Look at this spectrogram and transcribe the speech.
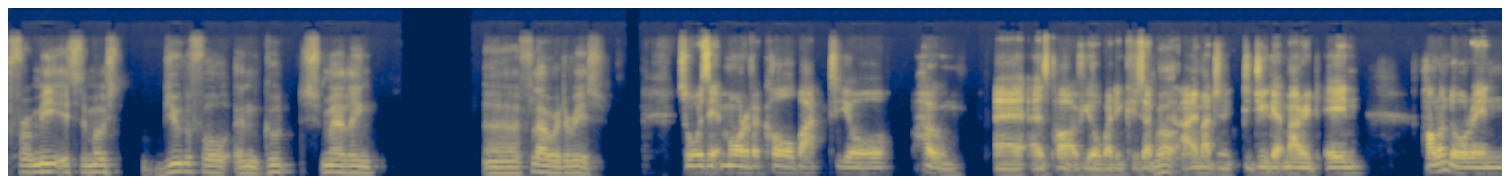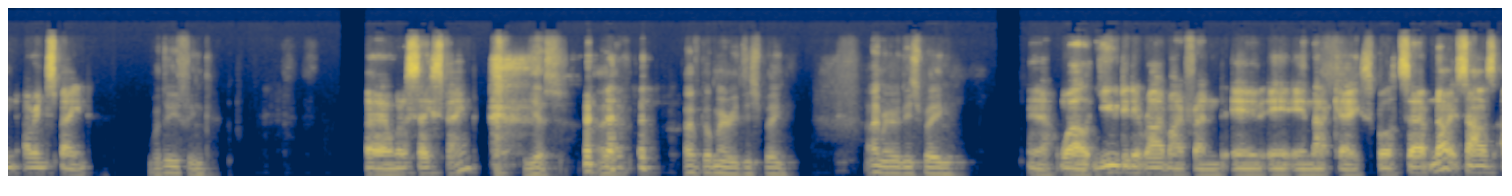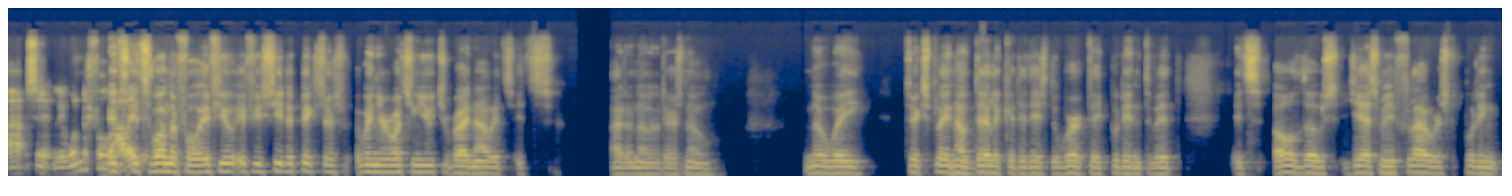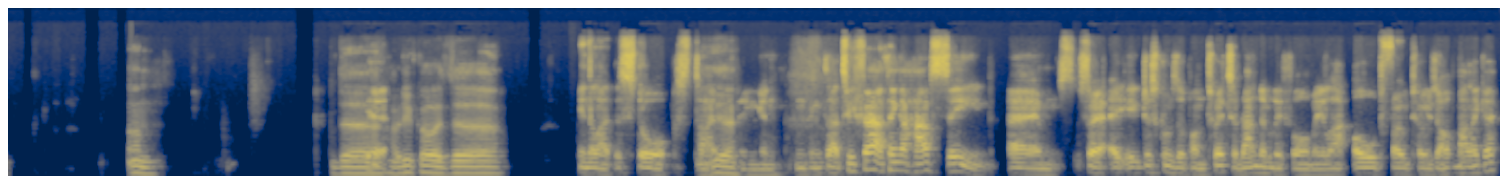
for me, it's the most beautiful and good smelling uh, flower there is. So was it more of a callback to your home uh, as part of your wedding? Because Well- I imagine, did you get married in Holland or in or in Spain? What do you think? Uh, I'm going to say Spain. Yes, I've, I've got married in Spain. I married in Spain. Yeah, well, you did it right, my friend. In in, in that case, but uh, no, it sounds absolutely wonderful. It's Alex, it's wonderful. If you if you see the pictures when you're watching YouTube right now, it's it's I don't know. There's no no way to explain how delicate it is. The work they put into it. It's all those jasmine flowers putting on the Yeah. how do you call it the in the like the stalks type Yeah. thing and, and things like that. To be fair, I think I have seen. Um, so it, it just comes up on Twitter randomly for me, like old photos of Malaga,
